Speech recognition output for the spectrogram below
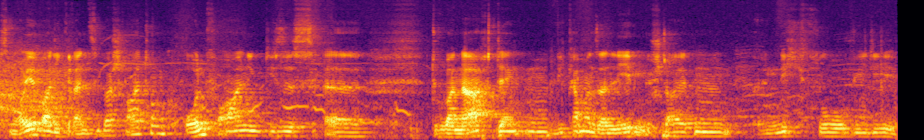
Das Neue war die Grenzüberschreitung und vor allen Dingen dieses äh, drüber nachdenken, wie kann man sein Leben gestalten, nicht so wie die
